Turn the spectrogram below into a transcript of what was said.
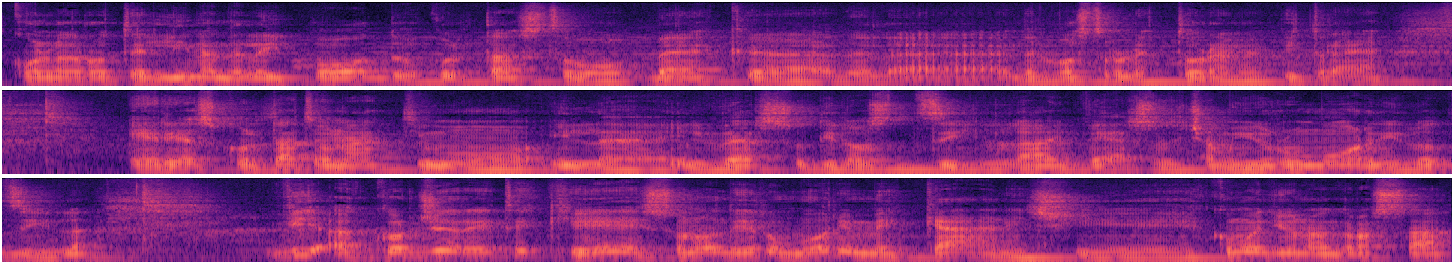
con la rotellina dell'iPod o col tasto back del, del vostro lettore MP3 e riascoltate un attimo il, il verso di Lozilla, il verso, diciamo, i rumori di Lozilla, vi accorgerete che sono dei rumori meccanici, come di una grossa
